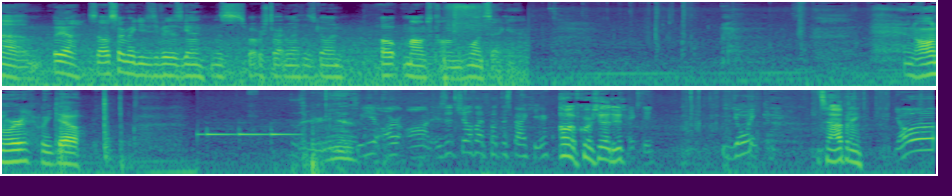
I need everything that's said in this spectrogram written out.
Um, but yeah, so I'll start making these videos again. This is what we're starting with, is going, oh, mom's calling me, one second. And onward we go. There he is. We are on. Is it chill if I put this back here? Oh, of course, yeah, dude. Thanks, dude. Yoink. It's happening. Yo.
